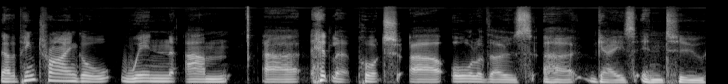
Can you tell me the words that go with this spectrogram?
Now, the pink triangle, when um, uh, Hitler put uh, all of those uh, gays into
